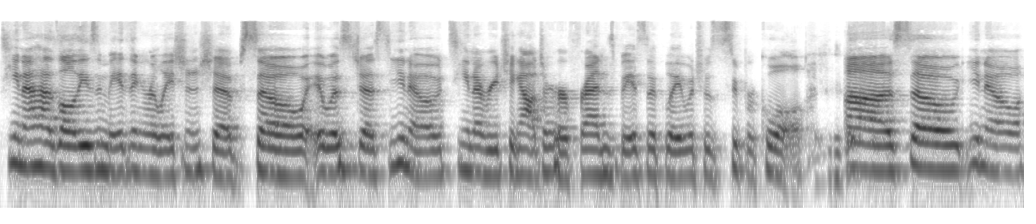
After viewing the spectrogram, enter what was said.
Tina has all these amazing relationships, so it was just you know Tina reaching out to her friends basically, which was super cool. Uh, so you know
